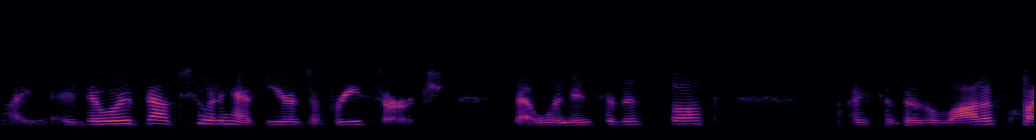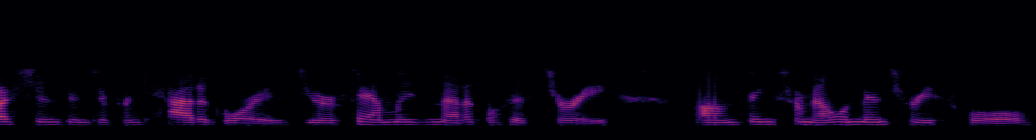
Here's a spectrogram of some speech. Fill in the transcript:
I, there were about two and a half years of research that went into this book. I said there's a lot of questions in different categories your family's medical history, um, things from elementary school,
